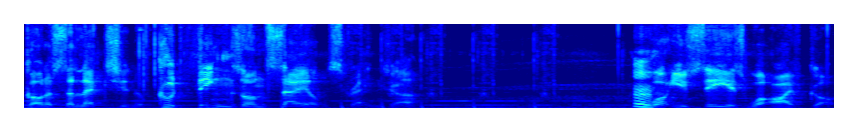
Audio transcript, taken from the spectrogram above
Got a selection of good things on sale, stranger. Hmm. What you see is what I've got.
